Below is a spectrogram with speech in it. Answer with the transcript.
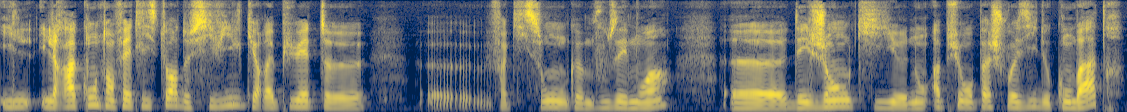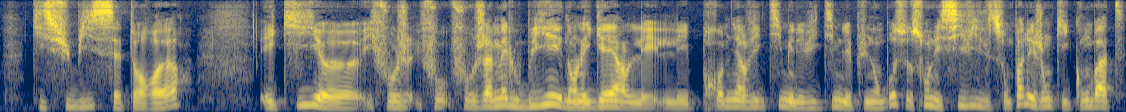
il raconte en fait l'histoire de civils qui auraient pu être euh, enfin qui sont comme vous et moi, des gens qui n'ont absolument pas choisi de combattre, qui subissent cette horreur et qui, euh, il faut, faut, faut jamais l'oublier, dans les guerres, les, premières victimes et les victimes les plus nombreuses, ce sont les civils, ce sont pas les gens qui combattent.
